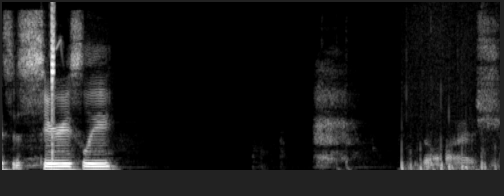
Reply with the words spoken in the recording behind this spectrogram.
This is seriously gosh.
